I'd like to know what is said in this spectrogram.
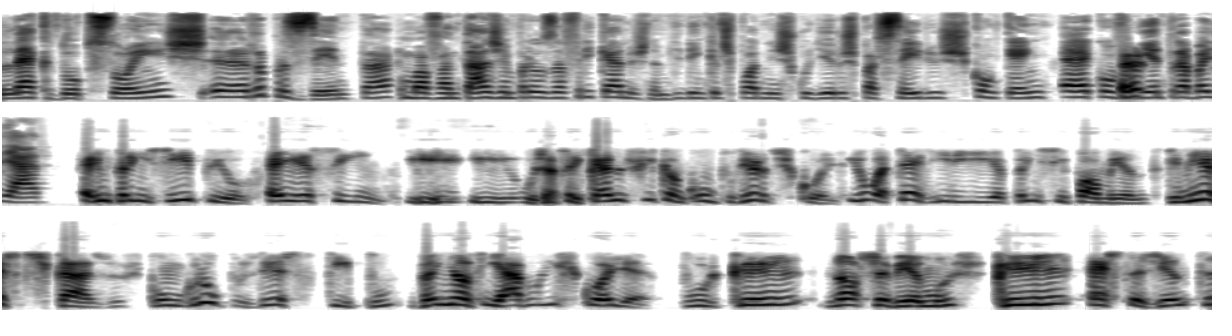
leque de opções eh, representa uma vantagem para os africanos, na medida em que eles podem escolher os parceiros com quem é conveniente é... trabalhar. Em princípio, é assim. E, e, os africanos ficam com poder de escolha. Eu até diria, principalmente, que nestes casos, com grupos deste tipo, venha o diabo e escolha porque nós sabemos que esta gente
